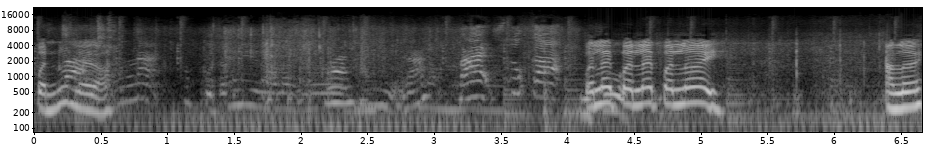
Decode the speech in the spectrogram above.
เปิดนู่นเลยเหรอปุดตั้งนี้เลยเปิดเลยเปิดเลยเปิดเลยเอาเลย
